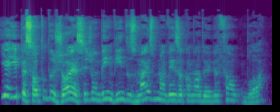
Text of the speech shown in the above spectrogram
E aí pessoal, tudo jóia? Sejam bem-vindos mais uma vez ao canal do Blá.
